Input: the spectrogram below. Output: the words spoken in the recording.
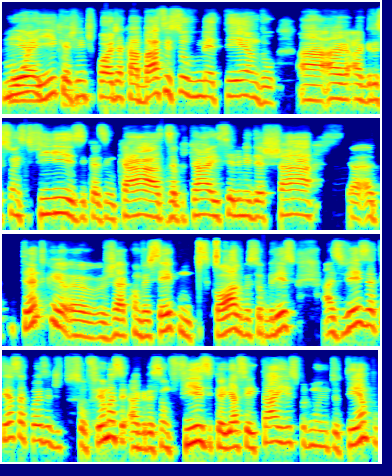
Muito. E é aí que a gente pode acabar se submetendo a, a agressões físicas em casa, porque ah, se ele me deixar tanto que eu já conversei com psicólogos sobre isso, às vezes até essa coisa de sofrer uma agressão física e aceitar isso por muito tempo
